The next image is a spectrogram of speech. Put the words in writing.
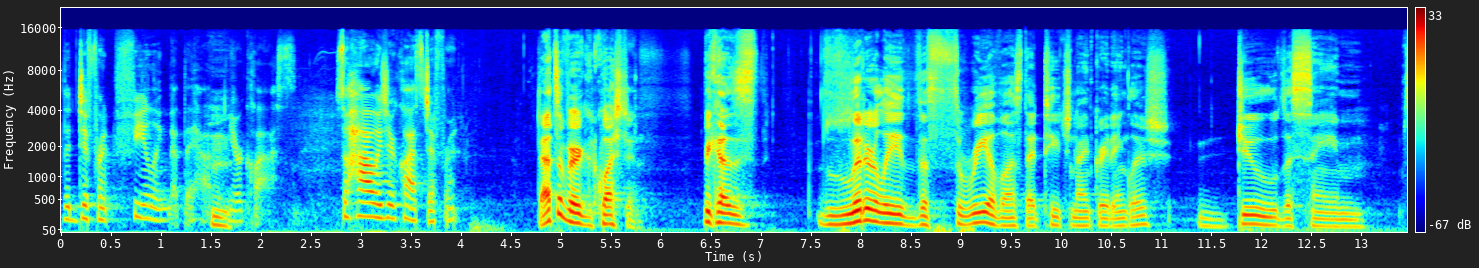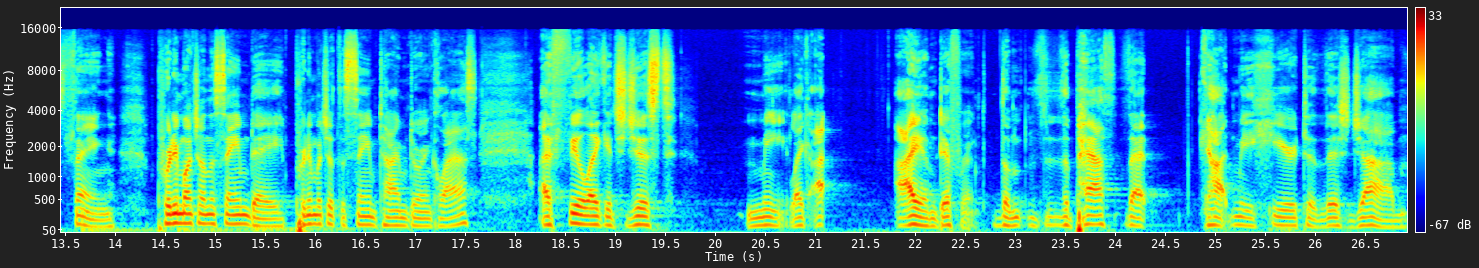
the different feeling that they have in your class. So how is your class different? That's a very good question because literally the three of us that teach ninth grade English do the same thing pretty much on the same day, pretty much at the same time during class. I feel like it's just me. Like I, I am different. The the path that got me here to this job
